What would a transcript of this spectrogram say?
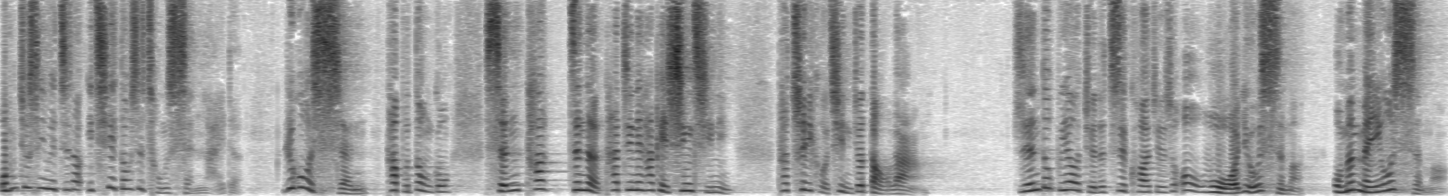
我们就是因为知道一切都是从神来的。如果神他不动工，神他真的他今天他可以兴起你，他吹一口气你就倒了。人都不要觉得自夸，觉得说哦，我有什么？我们没有什么。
